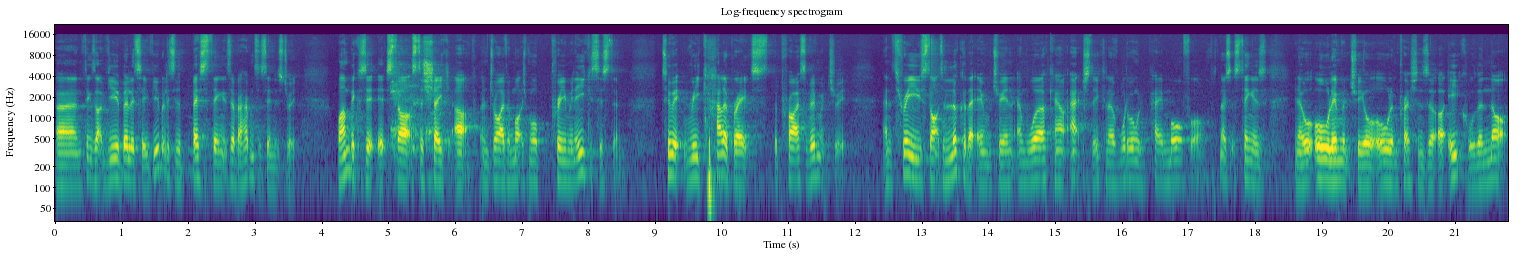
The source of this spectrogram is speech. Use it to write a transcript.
Um, things like viewability. Viewability is the best thing that's ever happened to this industry. One, because it, it starts to shake it up and drive a much more premium ecosystem. Two, it recalibrates the price of inventory. And three, you start to look at that inventory and, and work out actually kind of what do I want to pay more for. There's no such thing as you know, all inventory or all impressions are, are equal. They're not.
